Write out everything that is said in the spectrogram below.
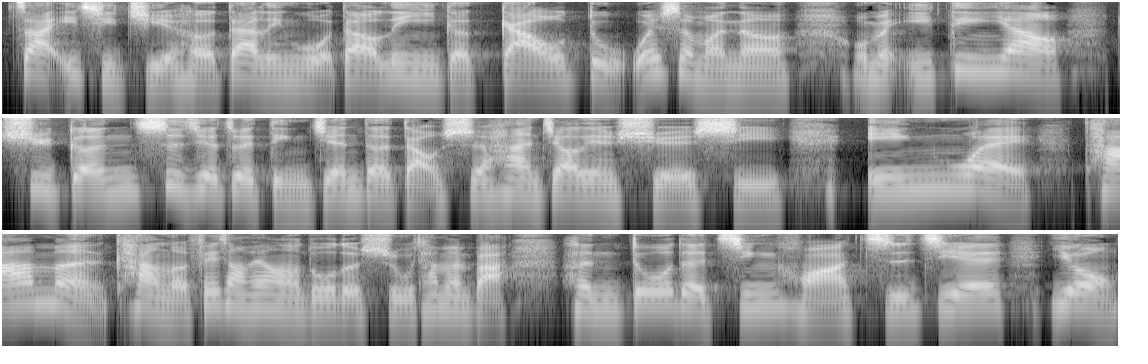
在一起结合，带领我到另一个高度。为什么呢？我们一定要去跟世界最顶尖的导师和教练学习，因为他们看了非常非常的多的书，他们把很多的精华直接用。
